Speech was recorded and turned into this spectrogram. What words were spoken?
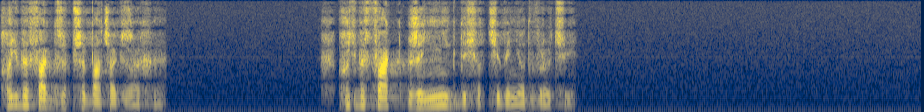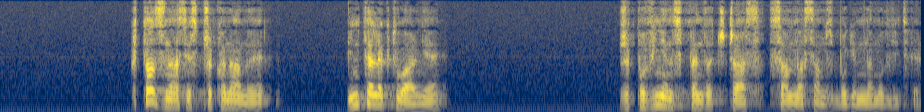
Choćby fakt, że przebacza grzechy. Choćby fakt, że nigdy się od Ciebie nie odwróci. Kto z nas jest przekonany, intelektualnie, że powinien spędzać czas sam na sam z Bogiem na modlitwie.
